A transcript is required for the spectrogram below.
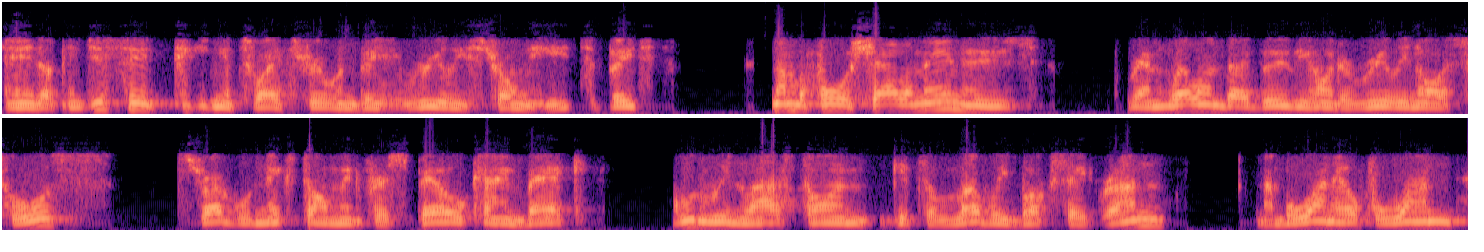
And I can just see it picking its way through and being really strong here to beat number four, Charlemagne, who's ran well on debut behind a really nice horse. Struggled next time, in for a spell, came back Good win last time, gets a lovely box seat run. Number one, Alpha One,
